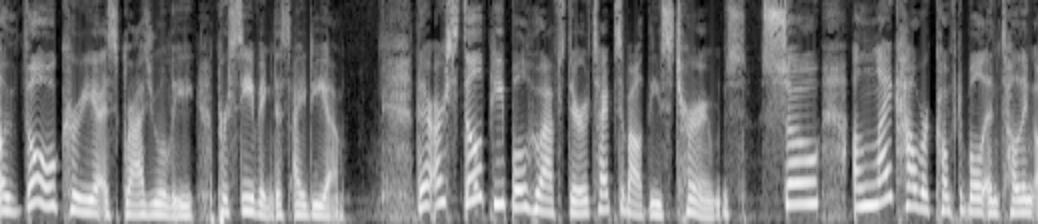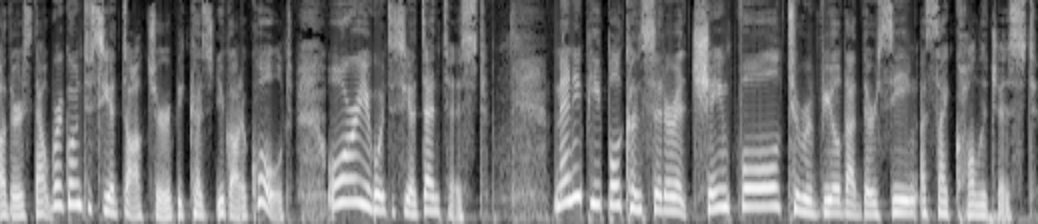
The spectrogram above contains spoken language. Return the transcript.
although Korea is gradually perceiving this idea. There are still people who have stereotypes about these terms. So, unlike how we're comfortable in telling others that we're going to see a doctor because you got a cold, or you're going to see a dentist, many people consider it shameful to reveal that they're seeing a psychologist.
